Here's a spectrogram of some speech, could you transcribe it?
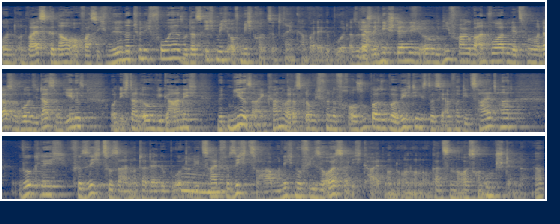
und, und weiß genau auch, was ich will natürlich vorher, so dass ich mich auf mich konzentrieren kann bei der Geburt. Also dass ja. ich nicht ständig irgendwie die Frage beantworten, jetzt wollen wir das und wollen Sie das und jenes und ich dann irgendwie gar nicht mit mir sein kann, weil das glaube ich für eine Frau super, super wichtig ist, dass sie einfach die Zeit hat, wirklich für sich zu sein unter der Geburt mhm. und die mhm. Zeit für sich zu haben und nicht nur für diese Äußerlichkeiten und, und, und ganzen äußeren Umstände. Ja?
